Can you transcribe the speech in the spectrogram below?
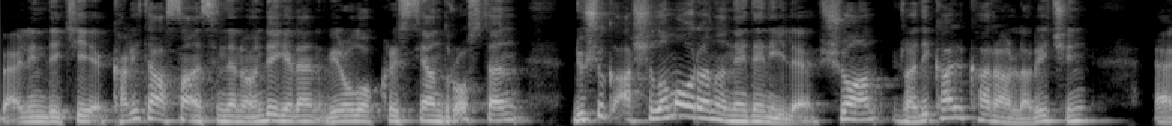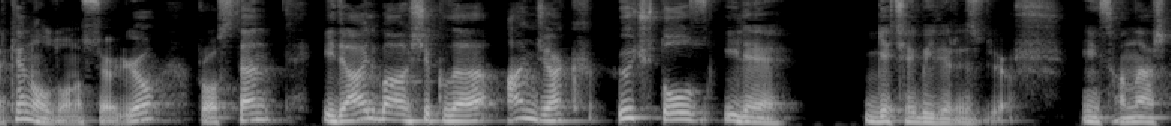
Berlin'deki Karite Hastanesi'nden önde gelen virolog Christian Drosten, düşük aşılama oranı nedeniyle şu an radikal kararları için erken olduğunu söylüyor. Drosten, ideal bağışıklığa ancak 3 doz ile geçebiliriz diyor. İnsanlar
